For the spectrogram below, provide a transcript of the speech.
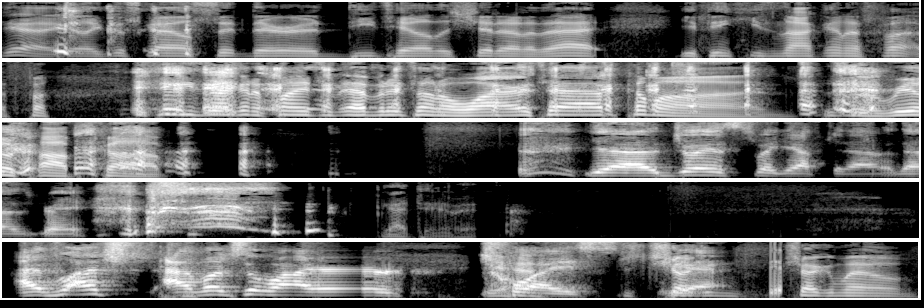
Yeah, you're like this guy will sit there and detail the shit out of that. You think he's not gonna? Fi- you think he's not gonna find some evidence on a wiretap? Come on, this is a real cop's cop. yeah, enjoy a swig after that. That was great. God damn it! I've watched I've watched The Wire Yeah, twice. Just Yeah, chugging, chugging my own.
